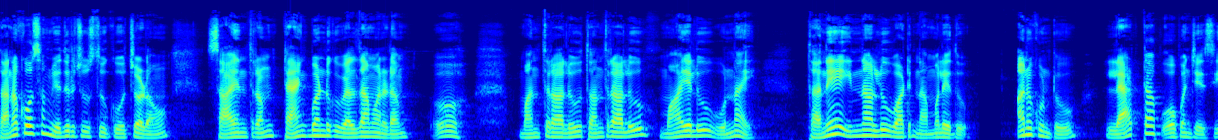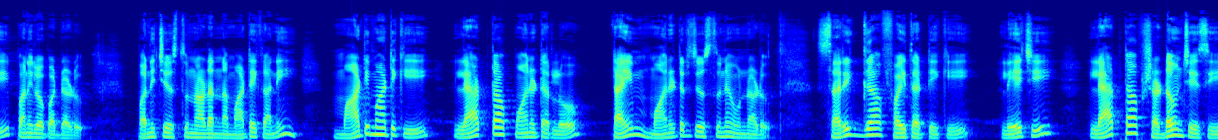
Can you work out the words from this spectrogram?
తన కోసం ఎదురుచూస్తూ కూర్చోవడం సాయంత్రం ట్యాంక్ బండుకు వెళ్దామనడం ఓహ్ మంత్రాలు తంత్రాలు మాయలు ఉన్నాయి. తనే ఇన్నాళ్ళు వాటిని నమ్మలేదు అనుకుంటూ ల్యాప్టాప్ ఓపెన్ చేసి పనిలో పడ్డాడు. పని చేస్తున్నాడన్న మాటే కానీ మాటిమాటికి ల్యాప్టాప్ మానిటర్లో టైం మానిటర్ చేస్తూనే ఉన్నాడు. సరిగ్గా ఫైవ్ థర్టీకి లేచి ల్యాప్టాప్ షట్డౌన్ చేసి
